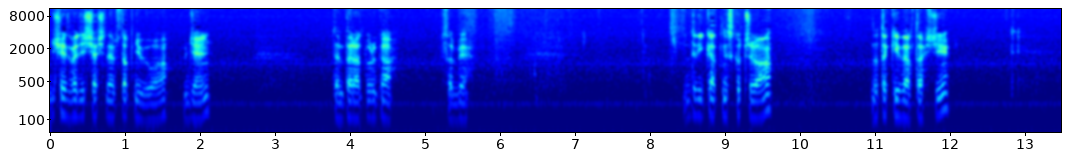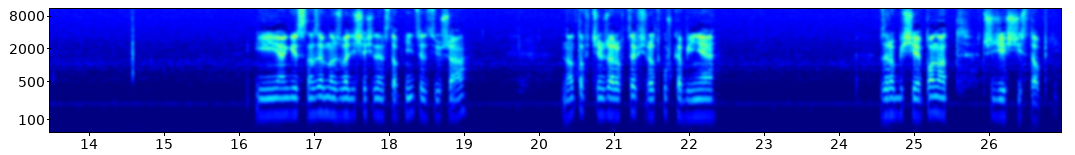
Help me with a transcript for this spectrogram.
Dzisiaj 27 stopni było w dzień. Temperaturka sobie delikatnie skoczyła do takiej wartości. I jak jest na zewnątrz 27 stopni Celsjusza, no to w ciężarówce w środku w kabinie zrobi się ponad 30 stopni.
